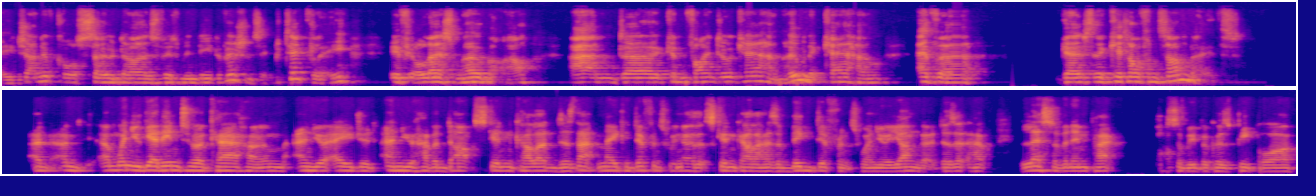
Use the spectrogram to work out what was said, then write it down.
age, and of course so does vitamin D deficiency, particularly if you're less mobile and uh, confined to a care home. Whom in a care home ever gets their kit off and sunbathes. And, and, and when you get into a care home and you're aged and you have a dark skin color, does that make a difference? We know that skin color has a big difference when you're younger. Does it have less of an impact, possibly because people are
